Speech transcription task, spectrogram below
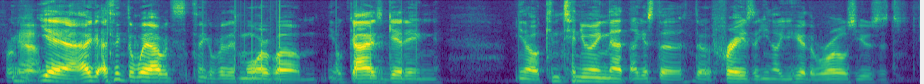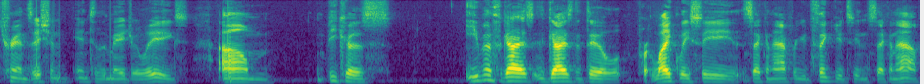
For, Yeah. Yeah, I, I think the way I would think of it is more of um, you know guys getting, you know, continuing that I guess the the phrase that you know you hear the Royals use is to transition into the major leagues, um, because even if guys guys that they'll likely see the second half or you'd think you'd see in the second half,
